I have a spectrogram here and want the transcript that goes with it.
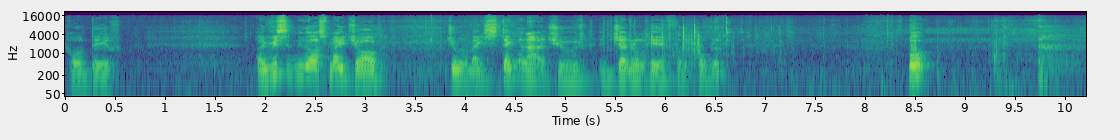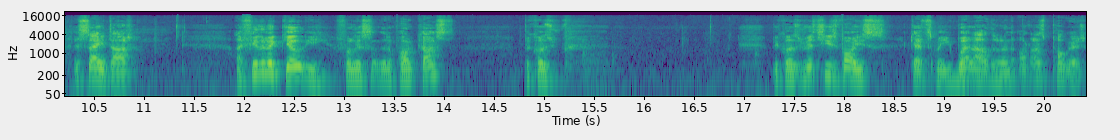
called Dave. I recently lost my job due to my stinking attitude and general hate for the public. But aside that, I feel a bit guilty for listening to the podcast because because Richie's voice gets me wetter than an otter's pocket.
